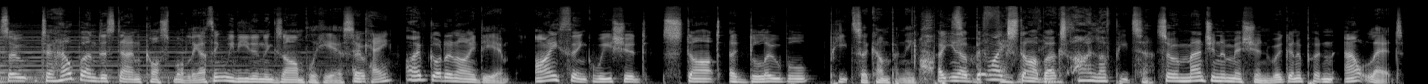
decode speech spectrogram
So, to help understand cost modeling, I think we need an example here. So, okay. I've got an idea. I think we should start a global pizza company. Oh, uh, you know, a bit like Starbucks. Oh, I love pizza. So imagine a mission. We're going to put an outlet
